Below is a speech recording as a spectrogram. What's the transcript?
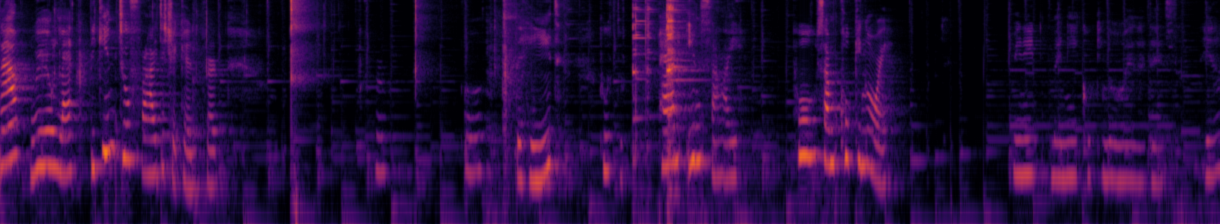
Now we'll let begin to fry the chicken first. The heat, put the pan inside, pour some cooking oil. We need many cooking oil like this. Yeah.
